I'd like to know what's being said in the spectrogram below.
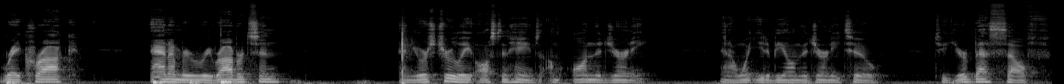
Ray Kroc, Anna Marie Robertson, and yours truly, Austin Haynes. I'm on the journey, and I want you to be on the journey too, to your best self,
